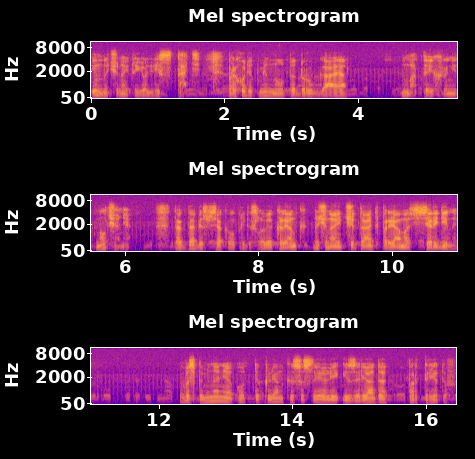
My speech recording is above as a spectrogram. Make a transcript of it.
и начинает ее листать. Проходит минута, другая. Маты хранит молчание. Тогда, без всякого предисловия, Кленк начинает читать прямо с середины. Воспоминания Отто Кленка состояли из ряда портретов.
